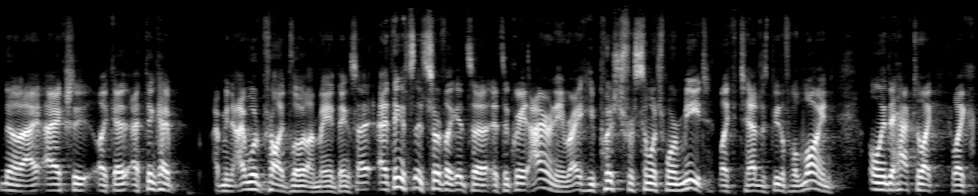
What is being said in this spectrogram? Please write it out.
no, I, I actually like. I, I think I. I mean, I would probably blow it on many things. I, I think it's, it's sort of like it's a it's a great irony, right? He pushed for so much more meat, like to have this beautiful loin, only to have to like like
